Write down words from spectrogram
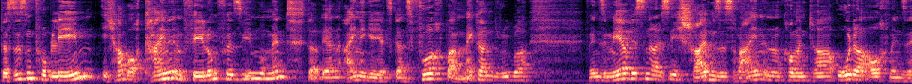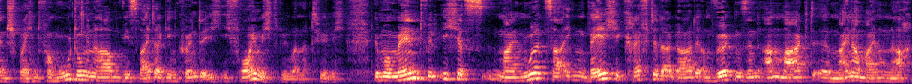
Das ist ein Problem. Ich habe auch keine Empfehlung für Sie im Moment. Da werden einige jetzt ganz furchtbar meckern drüber. Wenn Sie mehr wissen als ich, schreiben Sie es rein in einen Kommentar oder auch, wenn Sie entsprechend Vermutungen haben, wie es weitergehen könnte. Ich, ich freue mich drüber natürlich. Im Moment will ich jetzt mal nur zeigen, welche Kräfte da gerade am Wirken sind am Markt, äh, meiner Meinung nach,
